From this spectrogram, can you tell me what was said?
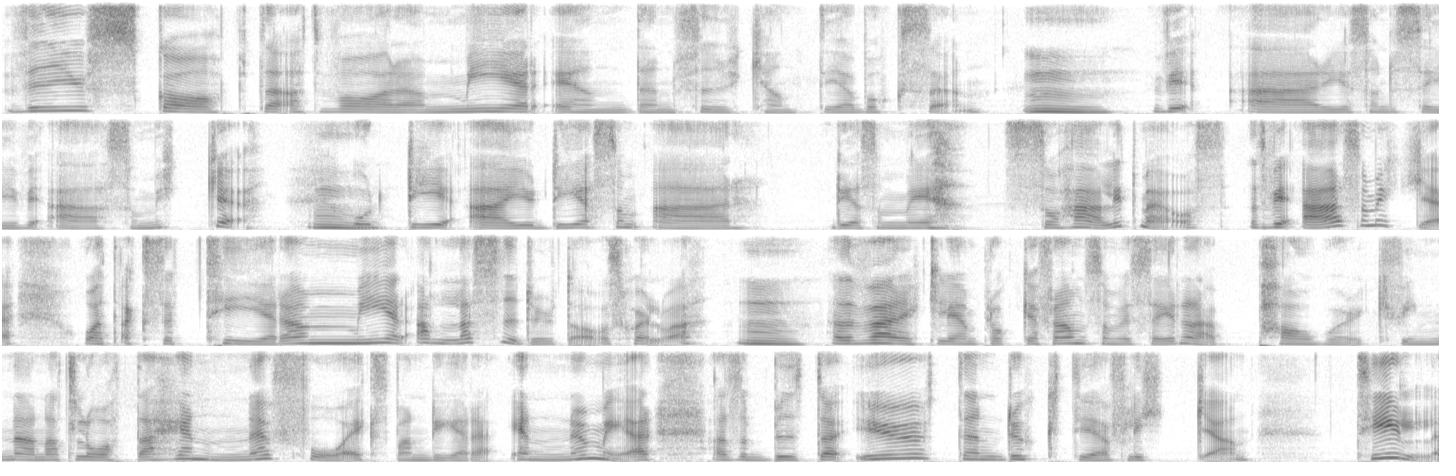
Vi är ju skapta att vara mer än den fyrkantiga boxen. Mm. Vi är ju som du säger, vi är så mycket. Mm. Och det är ju det som är det som är så härligt med oss. Att vi är så mycket och att acceptera mer alla sidor utav oss själva. Mm. Att verkligen plocka fram som vi säger den här powerkvinnan, att låta henne få expandera ännu mer. Alltså byta ut den duktiga flickan till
